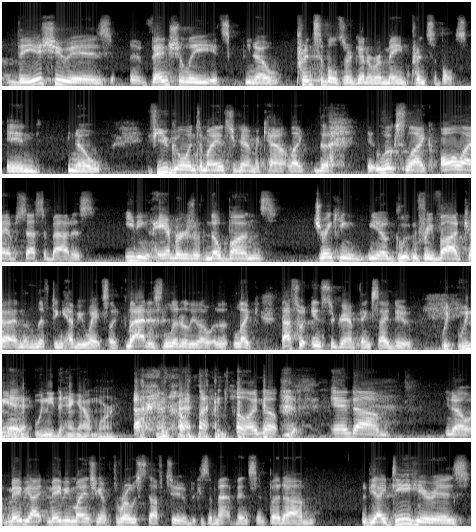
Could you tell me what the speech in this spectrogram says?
the issue is eventually it's, you know, principles are going to remain principles. And, you know, if you go into my Instagram account, like the, it looks like all I obsess about is eating hamburgers with no buns, drinking you know gluten-free vodka and then lifting heavy weights. Like that is literally like that's what instagram thinks i do. We, we need and, to, we need to hang out more. I know i know, I know. and um, you know maybe i maybe my instagram throws stuff too because of matt vincent. But um, the idea here is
